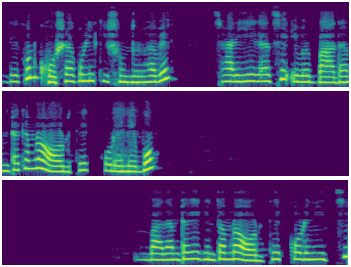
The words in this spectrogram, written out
দেখুন খোসাগুলি কি সুন্দরভাবে ছাড়িয়ে গেছে, এবার বাদামটাকে আমরা অর্ধেক করে নেব। বাদামটাকে কিন্তু আমরা অর্ধেক করে নিচ্ছি।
